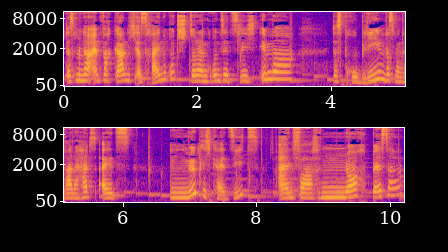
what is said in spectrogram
dass man da einfach gar nicht erst reinrutscht, sondern grundsätzlich immer das Problem, was man gerade hat, als Möglichkeit sieht, einfach noch besser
